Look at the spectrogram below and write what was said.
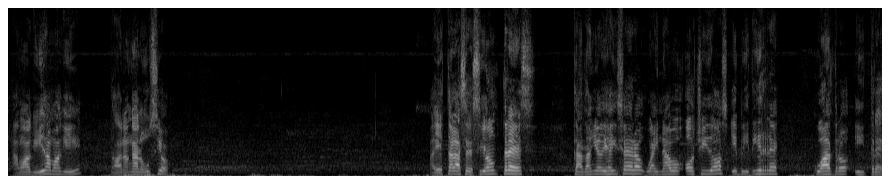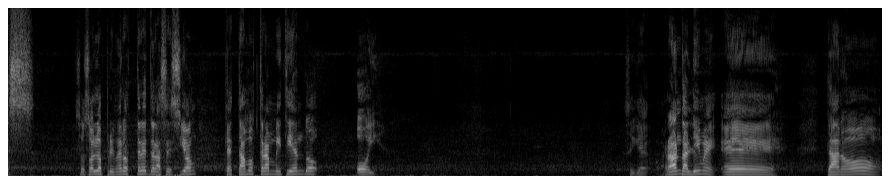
estamos aquí, estamos aquí. En anuncio. Ahí está la sesión 3. Cataño 10 y 0, Guainabo 8 y 2 y Pitirre 4 y 3. Esos son los primeros tres de la sesión que estamos transmitiendo hoy. Así que, Randall, dime, eh, ganó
